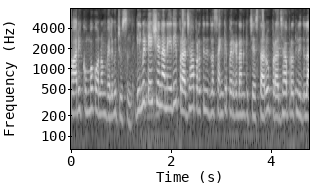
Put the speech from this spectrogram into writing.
భారీ కుంభకోణం వెలుగు చూసింది. లిమిటేషన్ అనేది ప్రజాప్రతినిధుల సంఖ్య పెరగడానికి చేస్తారు. ప్రజాప్రతినిధుల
